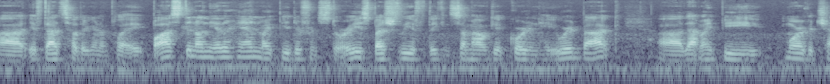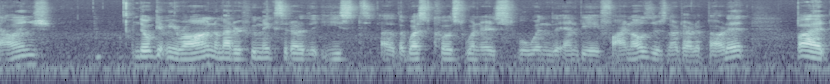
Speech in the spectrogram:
uh, if that's how they're going to play. Boston, on the other hand, might be a different story, especially if they can somehow get Gordon Hayward back. Uh, that might be more of a challenge. don't get me wrong, no matter who makes it out of the East, uh, the West Coast winners will win the NBA Finals. There's no doubt about it. But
